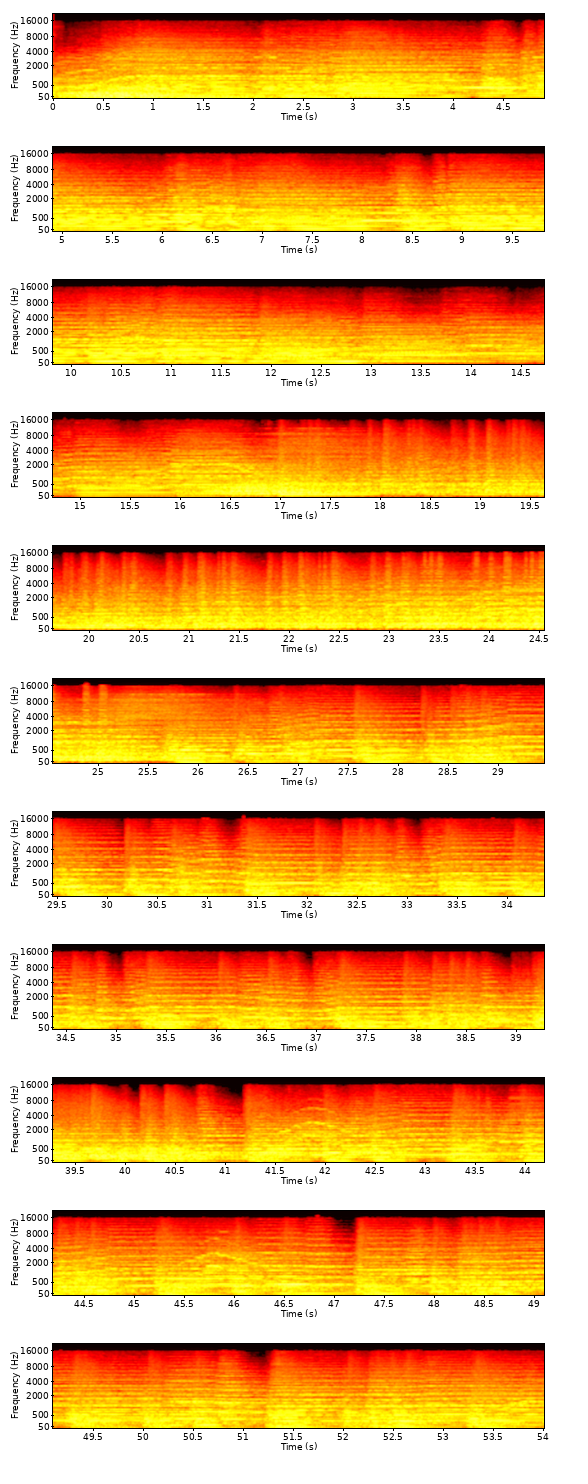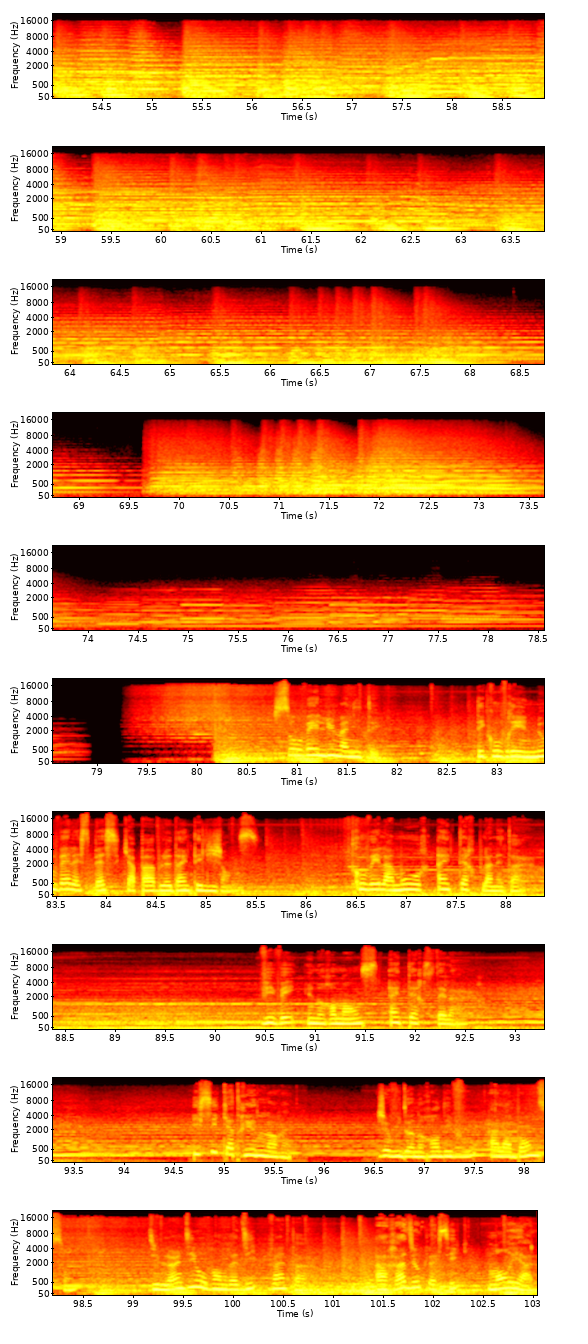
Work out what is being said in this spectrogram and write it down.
Découvrez une nouvelle espèce capable d'intelligence. Trouvez l'amour interplanétaire. Vivez une romance interstellaire. Ici Catherine Lorrain. Je vous donne rendez-vous à la bande son du lundi au vendredi 20h à Radio Classique Montréal.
